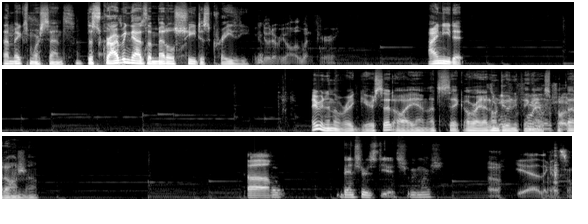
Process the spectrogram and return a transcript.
That makes more sense. Describing that as a metal sheet is crazy. You can do whatever you want with Wind Fury. I need it. Even in the right gear set? Oh, I am. That's sick. All right, I don't do anything else. Put that on though. Um, Bencher's DH. Should we march? Oh, yeah, they got some.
